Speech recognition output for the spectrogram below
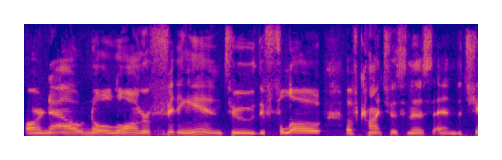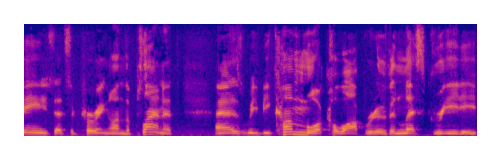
are now no longer fitting into the flow of consciousness and the change that's occurring on the planet as we become more cooperative and less greedy,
